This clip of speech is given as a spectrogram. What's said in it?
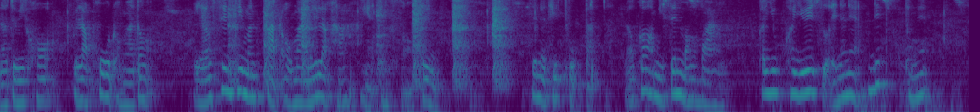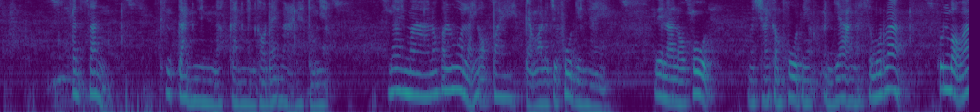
เราจะวิเคราะห์เวลาพูดออกมาต้อง แล้วเส้นที่มันตัดออกมานี่แหละคะเนี่ยสองเส้น เส้นอาทิตย์ถูกตัด แล้วก็มีเส้นบางๆขยุกขยุยสวยนะเนี่ยนิดตรงเนี้ยสั้นๆ คือการเงินนะการเงินเขาได้มาเนี่ยตรงเนี้ย ได้มาแล้วก็รั่วไหลออกไป แต่ว่าเราจะพูดยังไง เวลาเราพูดมาใช้คำพูดเนี่ยมันยากนะ สมมติว่าคุณบอกว่า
